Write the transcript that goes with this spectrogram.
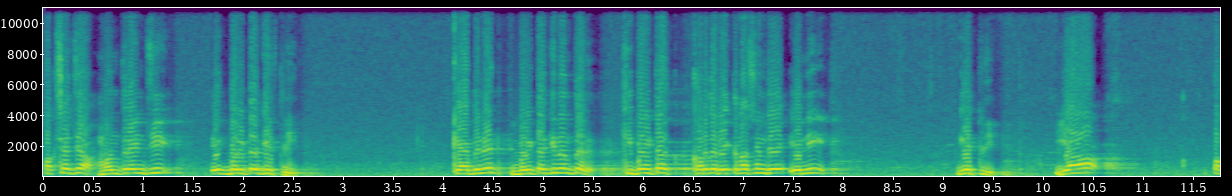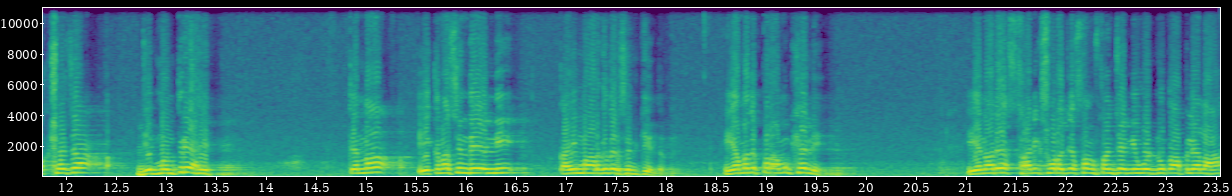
पक्षाच्या मंत्र्यांची एक बैठक घेतली. कॅबिनेट बैठकीनंतर ही बैठक खर तर एकनाथ शिंदे यांनी घेतली. या पक्षाच्या जे मंत्री आहेत त्यांना एकनाथ शिंदे यांनी काही मार्गदर्शन केलं. यामध्ये प्रामुख्याने येणाऱ्या स्थानिक स्वराज्य संस्थांच्या निवडणुका आपल्याला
